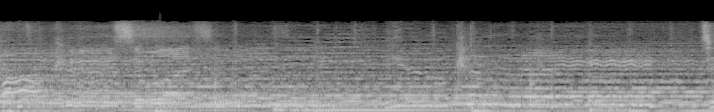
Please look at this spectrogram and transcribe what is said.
พบคือสวรรค์อยู่ข้างในใจ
